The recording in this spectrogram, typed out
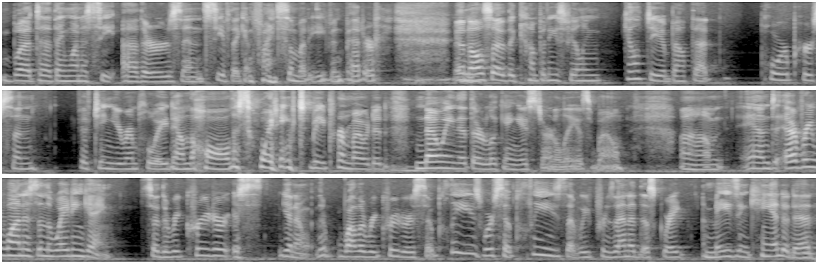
but uh, they want to see others and see if they can find somebody even better. Mm-hmm. And also the company's feeling guilty about that poor person 15 year employee down the hall that's waiting to be promoted, mm-hmm. knowing that they're looking externally as well. Um, and everyone is in the waiting game. So the recruiter is, you know, the, while the recruiter is so pleased, we're so pleased that we presented this great, amazing candidate.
